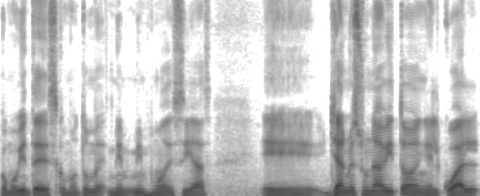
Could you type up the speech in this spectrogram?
como bien te como tú mismo decías, eh, ya no es un hábito en el cual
